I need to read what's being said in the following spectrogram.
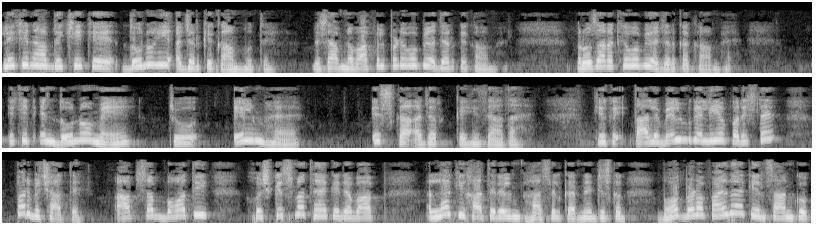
لیکن آپ دیکھیے کہ دونوں ہی اجر کے کام ہوتے ہیں۔ جیسے آپ نوافل پڑھے، وہ بھی اجر کے کام ہے۔ روزہ رکھے، وہ بھی اجر کا کام ہے۔ لیکن ان دونوں میں جو علم ہے اس کا اجر کہیں زیادہ ہے۔ کیونکہ طالب علم کے لیے فرشتے پر بچھاتے آپ سب بہت ہی خوش قسمت ہے کہ جب آپ اللہ کی خاطر علم حاصل کرنے، جس کا بہت بڑا فائدہ ہے کہ انسان کو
